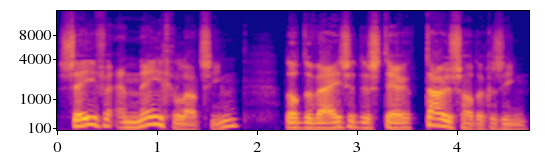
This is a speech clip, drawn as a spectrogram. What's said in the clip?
7 en 9 laat zien dat de wijzen de ster thuis hadden gezien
